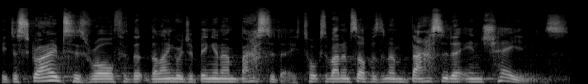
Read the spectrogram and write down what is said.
he describes his role through the, the, language of being an ambassador. He talks about himself as an ambassador in chains.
